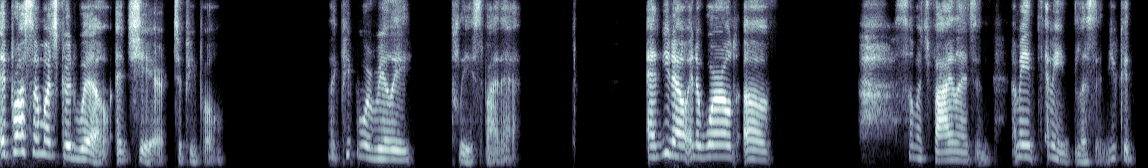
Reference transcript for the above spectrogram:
it brought so much goodwill and cheer to people. Like people were really pleased by that. And you know, in a world of so much violence and I mean, I mean, listen, you could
